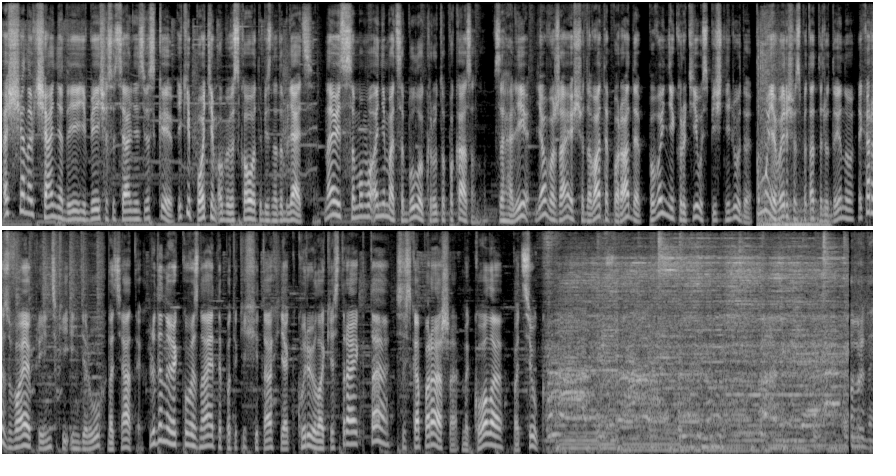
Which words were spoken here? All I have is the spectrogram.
А ще навчання дає їбейші соціальні зв'язки, які потім обов'язково тобі знадобляться. Навіть в самому аніме це було круто показано. Взагалі, я вважаю, що давати поради повинні круті успішні люди. Тому я вирішив спитати людину, яка розвиває український інді-рух 20-х. Людину, яку ви знаєте по таких хітах, як Курю Лакі Страйк та Сільська Параша Микола Пацюк. Добрий день.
